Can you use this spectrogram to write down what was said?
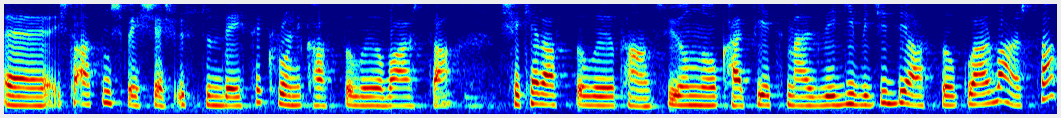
Ee, işte 65 yaş üstündeyse, kronik hastalığı varsa, şeker hastalığı, tansiyonu, kalp yetmezliği gibi ciddi hastalıklar varsa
